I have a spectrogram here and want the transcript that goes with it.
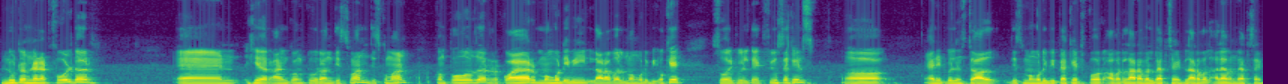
new terminal at folder. And here i'm going to run this one this command composer require mongodb laravel mongodb. Okay? So it will take few seconds. Uh, and it will install this MongoDB package for our Laravel website, Laravel 11 website.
